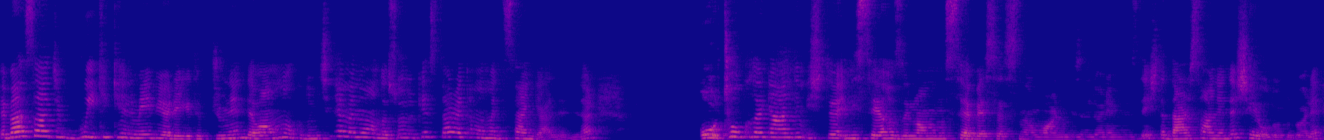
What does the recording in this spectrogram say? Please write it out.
Ve ben sadece bu iki kelimeyi bir araya getirip cümlenin devamını okuduğum için hemen o anda sözü kestiler ve tamam hadi sen gel dediler. Ortaokula geldim işte liseye hazırlandığımız SBS sınavı vardı bizim dönemimizde. İşte dershanede şey olurdu böyle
